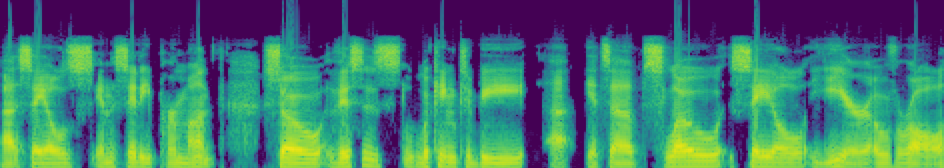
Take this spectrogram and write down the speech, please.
uh, sales in the city per month so this is looking to be uh, it's a slow sale year overall,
